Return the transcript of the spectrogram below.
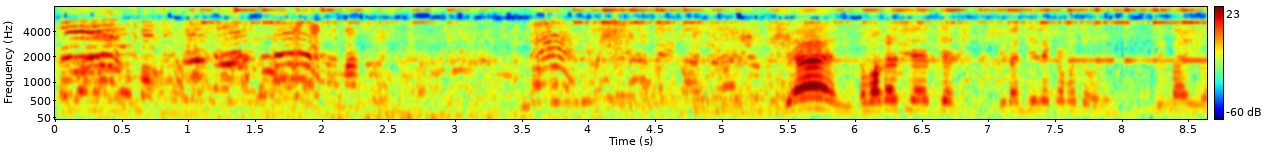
Ay, ba mga makakasama? Pwede pumasok. Yan! Tawagan si si Angelica mo doon. Doon tayo.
